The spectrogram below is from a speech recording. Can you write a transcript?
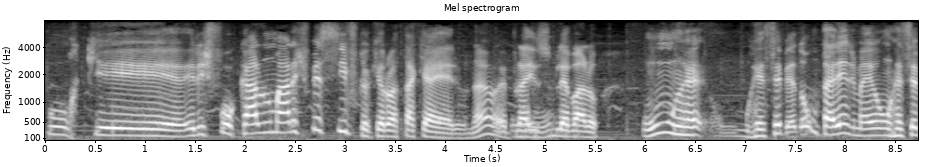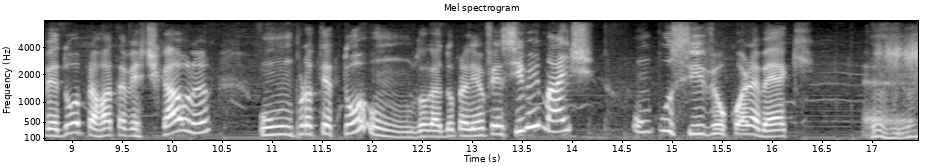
porque eles focaram numa área específica, que era o ataque aéreo, né? Para uhum. isso levaram um, um recebedor, um talento, mas um recebedor para rota vertical, né? Um protetor, um jogador para linha ofensiva e mais um possível quarterback é, uhum.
